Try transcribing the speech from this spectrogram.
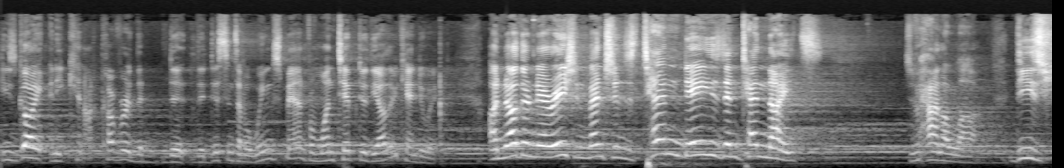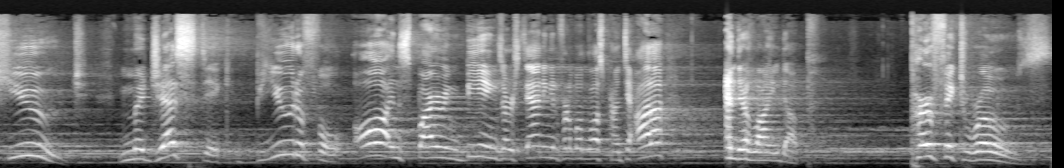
He's going and he cannot cover the, the, the distance of a wingspan from one tip to the other. He can't do it. Another narration mentions 10 days and 10 nights. Subhanallah. These huge, majestic, beautiful, awe inspiring beings are standing in front of Allah subhanahu wa ta'ala and they're lined up. Perfect rows.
